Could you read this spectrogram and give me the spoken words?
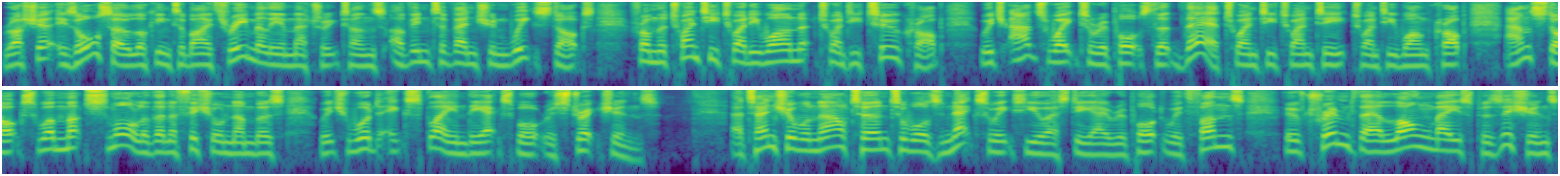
Russia is also looking to buy 3 million metric tons of intervention wheat stocks from the 2021 22 crop, which adds weight to reports that their 2020 21 crop and stocks were much smaller than official numbers, which would explain the export restrictions. Attention will now turn towards next week's USDA report with funds who've trimmed their long maize positions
